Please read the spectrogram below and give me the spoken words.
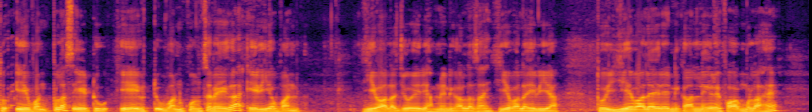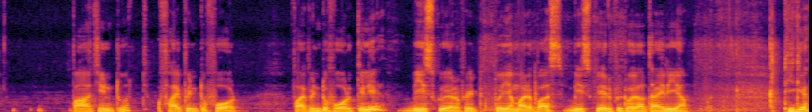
तो A one plus A two A one कौन सा रहेगा? एरिया वन ये वाला जो एरिया हमने निकाला था, ये वाला एरिया तो ये वाला एरिया निकालने के लिए फार्मूला है पाँच into five into four five into four के लिए बीस स्क्वायर फीट तो ये हमारे पास बीस स्क्वायर फीट हो जाता है एरिया ठीक है?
